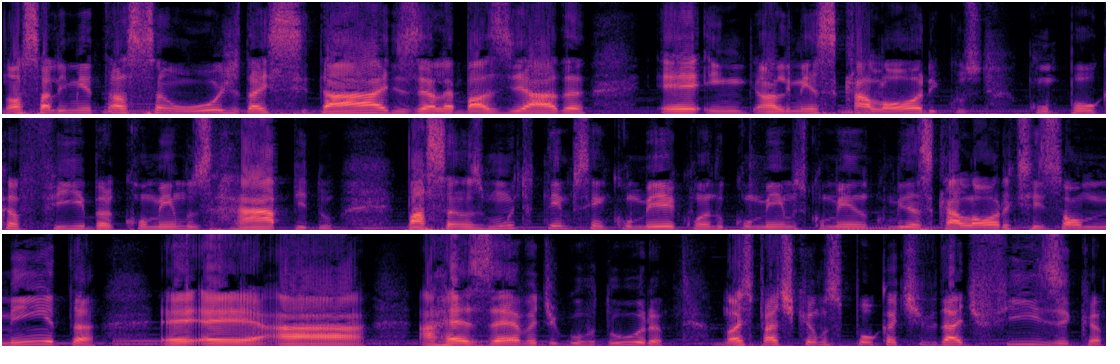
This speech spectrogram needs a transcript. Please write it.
nossa alimentação hoje das cidades, ela é baseada é, em alimentos calóricos, com pouca fibra, comemos rápido, passamos muito tempo sem comer, quando comemos, comendo comidas calóricas, isso aumenta é, é, a, a reserva de gordura. Nós praticamos pouca atividade física,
